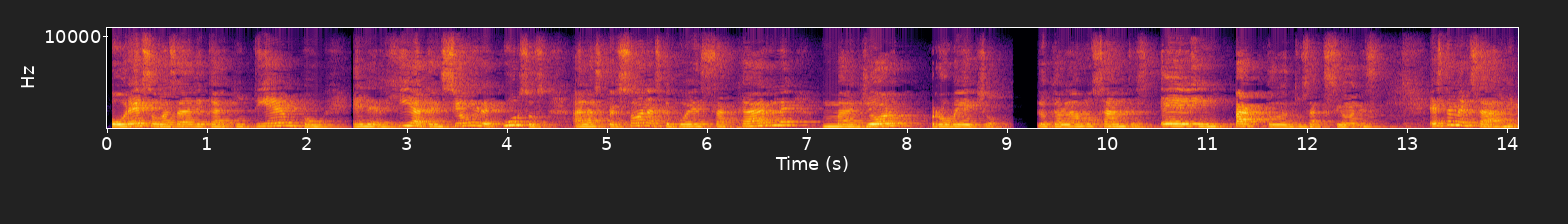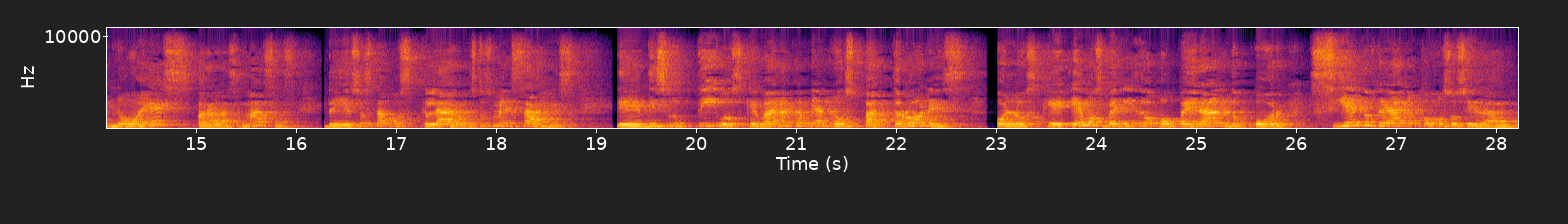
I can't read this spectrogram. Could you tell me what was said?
Por eso vas a dedicar tu tiempo, energía, atención y recursos a las personas que pueden sacarle mayor provecho. Lo que hablamos antes, el impacto de tus acciones. Este mensaje no es para las masas, de eso estamos claros. Estos mensajes eh, disruptivos que van a cambiar los patrones con los que hemos venido operando por cientos de años como sociedad,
